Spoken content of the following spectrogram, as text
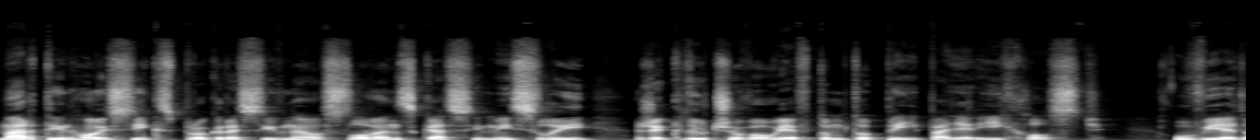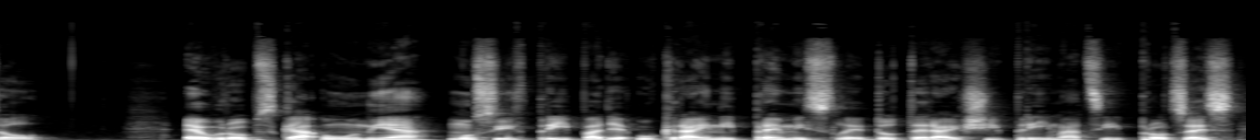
Martin Hojsík z progresívneho Slovenska si myslí, že kľúčovou je v tomto prípade rýchlosť. Uviedol – Európska únia musí v prípade Ukrajiny premyslieť doterajší príjmací proces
